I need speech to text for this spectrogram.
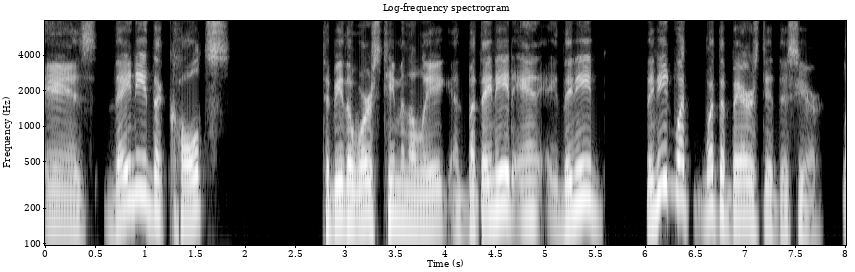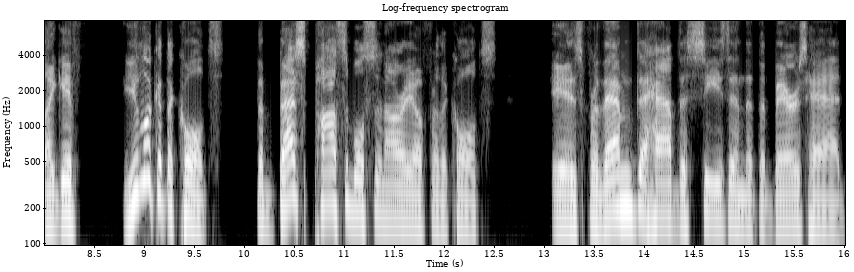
is they need the Colts to be the worst team in the league, but they need and they need they need what what the Bears did this year. Like if you look at the Colts, the best possible scenario for the Colts is for them to have the season that the Bears had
